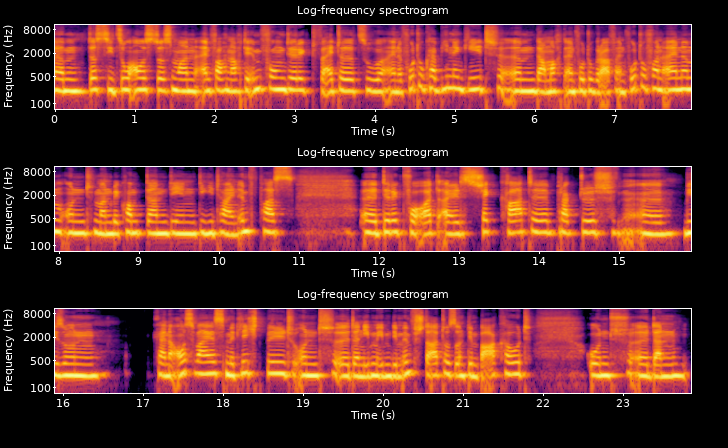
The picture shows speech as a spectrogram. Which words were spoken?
Ähm, das sieht so aus, dass man einfach nach der Impfung direkt weiter zu einer Fotokabine geht. Ähm, da macht ein Fotograf ein Foto von einem und man bekommt dann den digitalen Impfpass äh, direkt vor Ort als Scheckkarte praktisch äh, wie so ein kleiner Ausweis mit Lichtbild und äh, daneben eben dem Impfstatus und dem Barcode. Und äh, dann,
